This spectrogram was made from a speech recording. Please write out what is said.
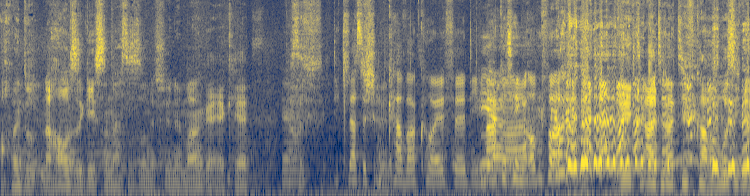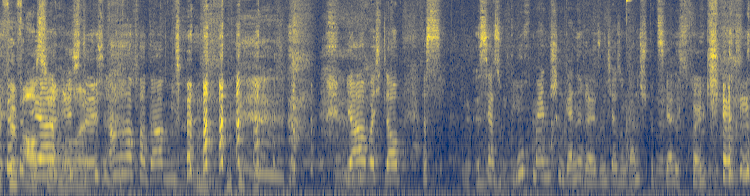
Auch wenn du nach Hause gehst und hast du so eine schöne Manga-Ecke. Das ist Die klassischen. Coverkäufe, die Ja. Marketingopfer. richtig. Alternativcover muss ich mir fünf Ja, ausführen holen. richtig. Ah, verdammt. ja, aber ich glaube, das ist ja so Buchmenschen generell sind ja so ein ganz spezielles Völkchen.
